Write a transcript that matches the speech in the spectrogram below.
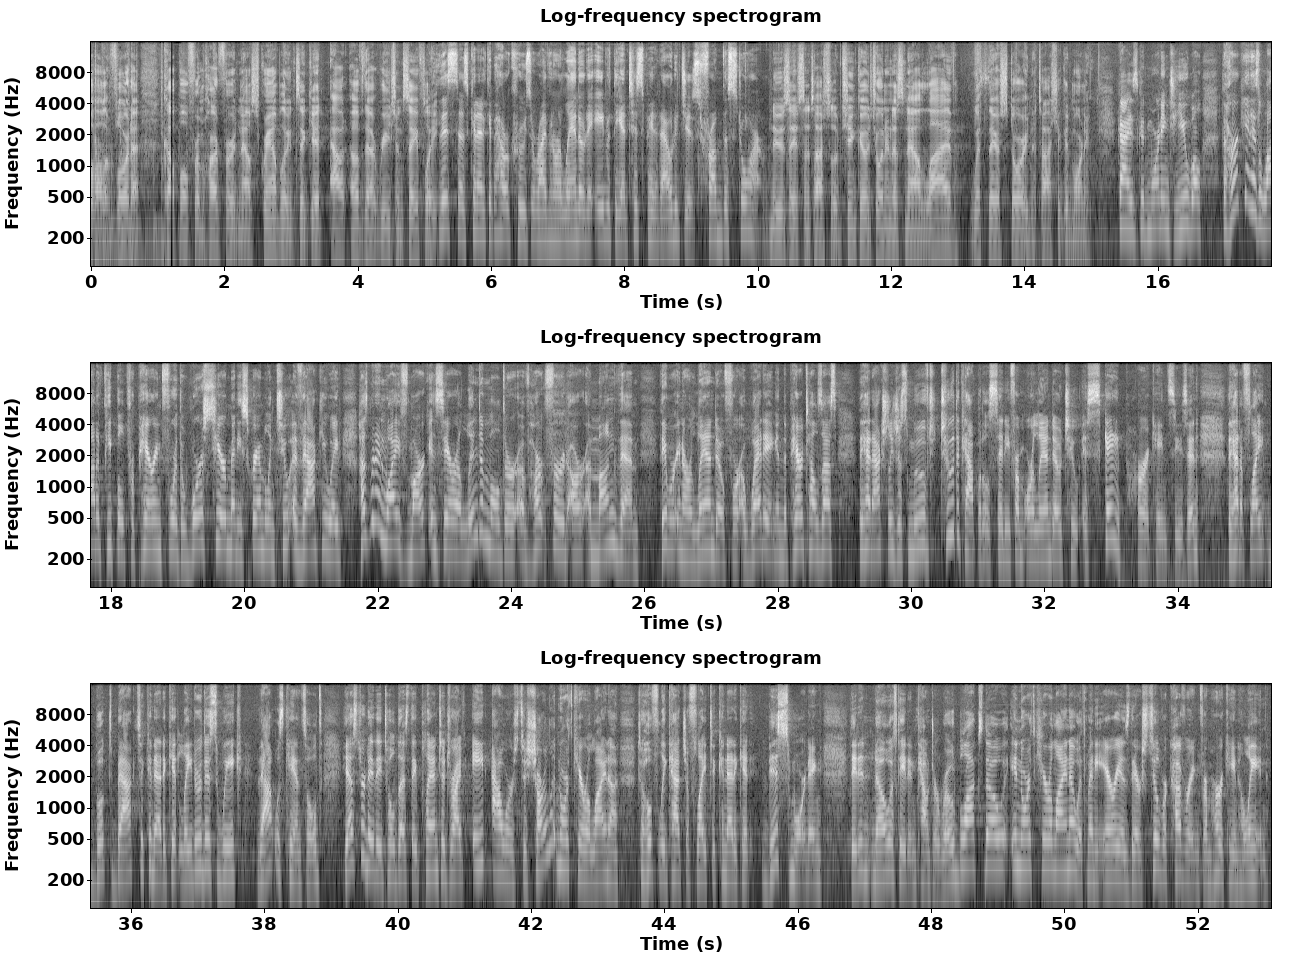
landfall in Florida. Couple from Hartford now scrambling to get out of that region safely. This says Connecticut power crews arrive in Orlando to aid with the anticipated outages from the storm. News 8's Natasha Lubczenko joining us now live with their story. Natasha, good morning. Guys, good morning to you. Well, the hurricane has a lot of people preparing for the worst here, many scrambling to evacuate. Husband and wife Mark and Sarah Linda Mulder of Hartford are among them. They were in Orlando for a wedding, and the pair tells us they had actually just moved to the capital city from Orlando to escape hurricane season. They had a flight booked back to Connecticut later this week. That was canceled. Yesterday, they told us they plan to drive eight hours to Charlotte, North Carolina to hopefully catch a flight to Connecticut this morning. They didn't know if they'd encounter roadblocks, though, in North Carolina, with many areas there still recovering from Hurricane Helene.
